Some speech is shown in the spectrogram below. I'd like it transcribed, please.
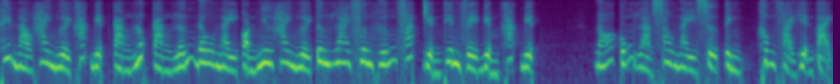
Thế nào hai người khác biệt càng lúc càng lớn đâu này còn như hai người tương lai phương hướng phát triển thiên về điểm khác biệt. Đó cũng là sau này sự tình, không phải hiện tại.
